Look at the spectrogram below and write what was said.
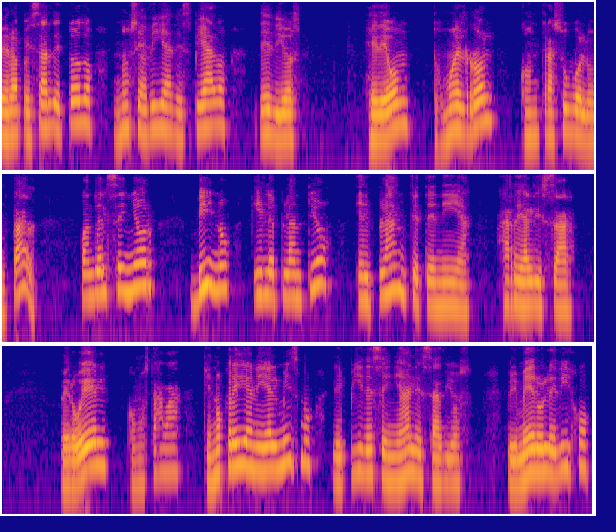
pero a pesar de todo no se había despiado de Dios. Gedeón tomó el rol contra su voluntad. Cuando el Señor vino y le planteó el plan que tenía a realizar. Pero él, como estaba, que no creía ni él mismo, le pide señales a Dios. Primero le dijo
